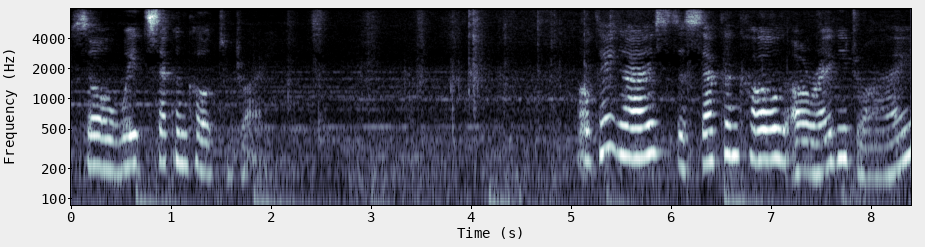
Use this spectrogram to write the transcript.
So wait second coat to dry. Okay guys, the second coat already dry.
